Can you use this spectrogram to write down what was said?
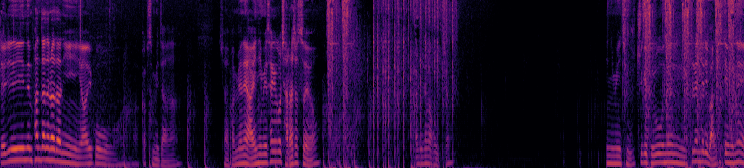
내리는 판단을 하다니 아이고 아깝습니다. 자 반면에 아이님이 사격을 잘하셨어요. 빨리 가고 있죠. 님이 지금 우측에 들어오는 클랜들이 많기 때문에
